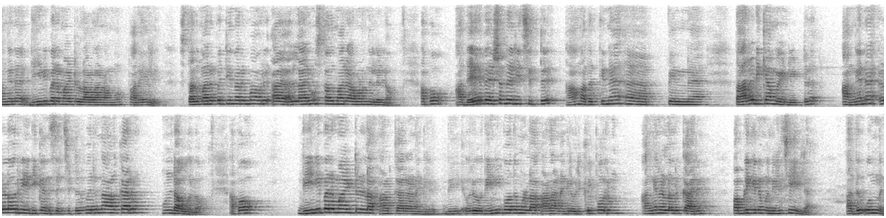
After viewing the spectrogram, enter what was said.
അങ്ങനെ ദീനിപരമായിട്ടുള്ള ആളാണെന്നോ പറയൽ. ഉസ്താദ്മാരെ പറ്റി എന്ന് പറയുമ്പോൾ അവർ എല്ലാവരും ഉസ്താദ്മാരാവണമെന്നില്ലല്ലോ. അപ്പോൾ അതേ വേഷം ധരിച്ചിട്ട് ആ മതത്തിനെ പിന്നെ താരടിക്കാൻ വേണ്ടിയിട്ട് അങ്ങനെ ഉള്ള ഒരു രീതിക്ക് അനുസരിച്ചിട്ട് വരുന്ന ആൾക്കാരും ഉണ്ടാവുമല്ലോ. അപ്പോൾ ദീനിപരമായിട്ടുള്ള ആൾക്കാരാണെങ്കിൽ ഒരു ദീനിബോധമുള്ള ആളാണെങ്കിൽ ഒരിക്കൽ പോലും അങ്ങനെയുള്ള ഒരു കാര്യം പബ്ലിക്കിന് മുന്നിൽ ചെയ്യില്ല. അത് ഒന്ന്.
